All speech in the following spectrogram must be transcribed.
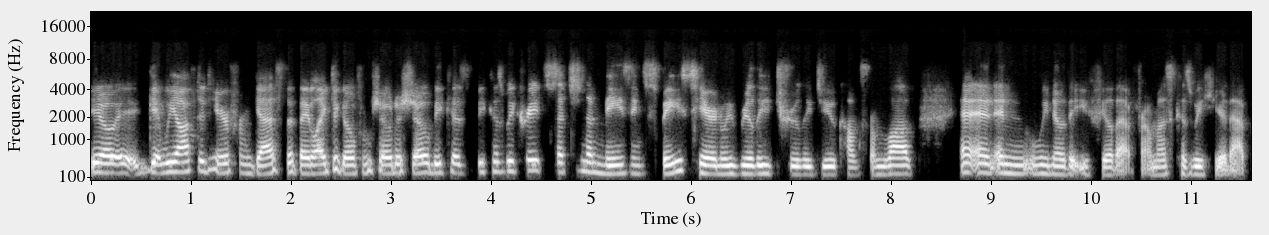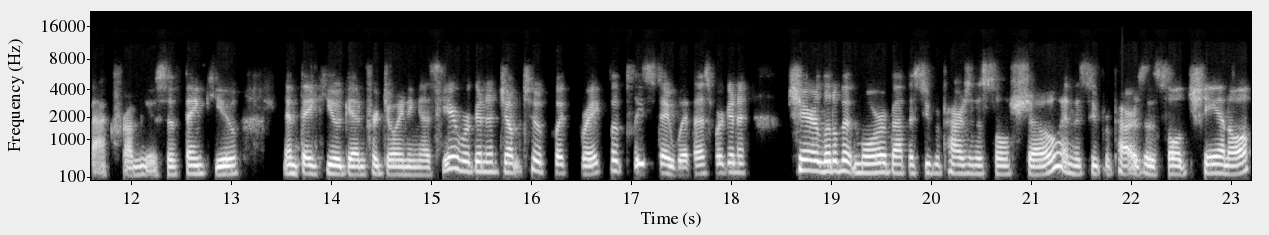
you know it get, we often hear from guests that they like to go from show to show because because we create such an amazing space here, and we really truly do come from love, and and, and we know that you feel that from us because we hear that back from you. So thank you. And thank you again for joining us here. We're going to jump to a quick break, but please stay with us. We're going to share a little bit more about the Superpowers of the Soul show and the Superpowers of the Soul channel.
